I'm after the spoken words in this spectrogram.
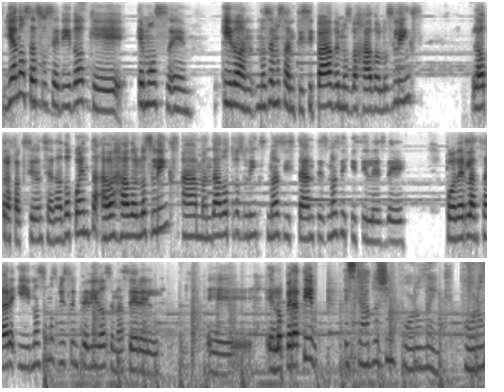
Ya nos ha sucedido que hemos eh, ido, nos hemos anticipado, hemos bajado los links. La otra facción se ha dado cuenta, ha bajado los links, ha mandado otros links más distantes, más difíciles de poder lanzar y nos hemos visto impedidos en hacer el, eh, el operativo. Establishing portal link. Portal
